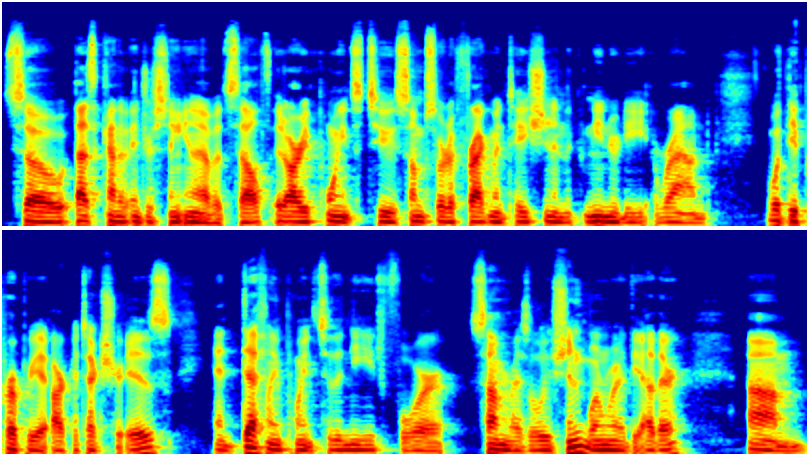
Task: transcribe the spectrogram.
So that's kind of interesting in and of itself. It already points to some sort of fragmentation in the community around what the appropriate architecture is, and definitely points to the need for some resolution, one way or the other. Um,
